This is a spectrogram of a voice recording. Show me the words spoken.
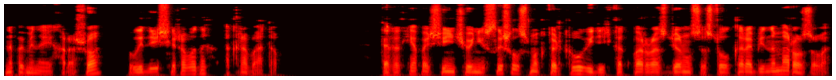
напоминая хорошо выдрессированных акробатов. Так как я почти ничего не слышал, смог только увидеть, как пару раз дернулся ствол карабина Морозова,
